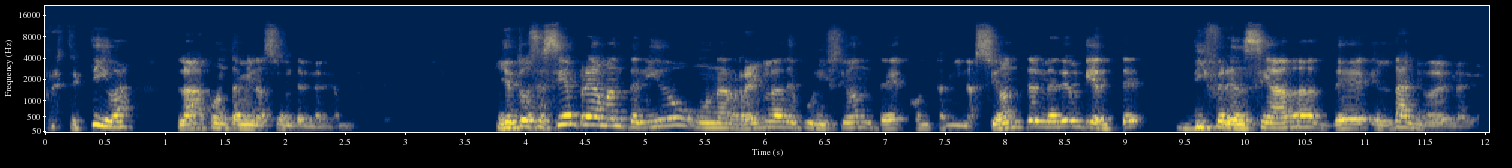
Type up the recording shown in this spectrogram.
restrictivas la contaminación del medio ambiente. Y entonces siempre ha mantenido una regla de punición de contaminación del medio ambiente diferenciada del daño del medio ambiente.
